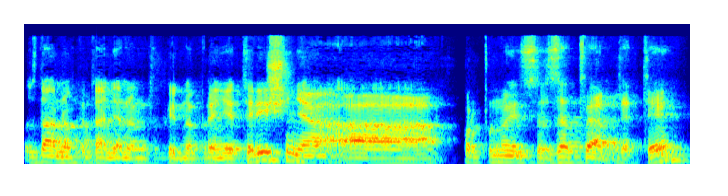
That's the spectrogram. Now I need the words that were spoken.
З даного питання нам необхідно прийняти рішення, а пропонується затвердити.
